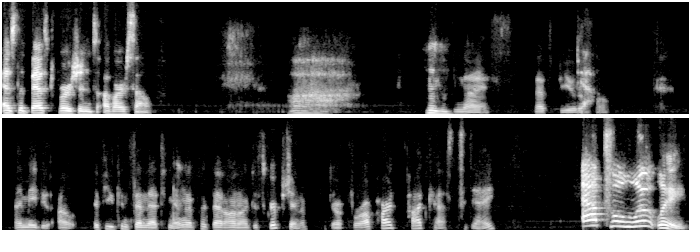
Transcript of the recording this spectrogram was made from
as the best versions of ourselves. Ah. Mhm. Nice. That's beautiful. I made it out. If you can send that to me, I'm going to put that on our description for our part podcast today. Absolutely.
